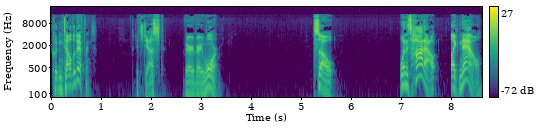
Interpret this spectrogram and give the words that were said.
couldn't tell the difference. It's just very, very warm. So when it's hot out, like now,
